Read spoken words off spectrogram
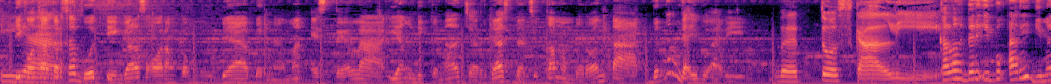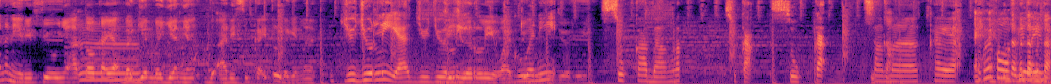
Di Iya. kota tersebut tinggal seorang pemuda bernama Estella yang dikenal cerdas dan suka memberontak. Bener nggak ibu Ari Betul sekali. kalau dari ibu Ari gimana nih reviewnya atau kayak Hmm. bagian-bagian yang Bu Ari suka itu bagian mana tuh? Jujur li ya, jujur li. Jujurly, waduh, Gue nih Jujurly. suka banget, suka, suka sama kayak Eh, eh kalau bentar, bentar, bentar.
